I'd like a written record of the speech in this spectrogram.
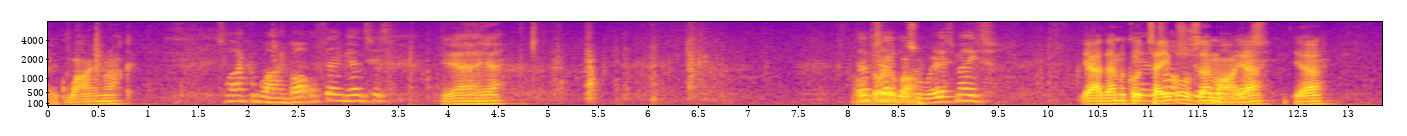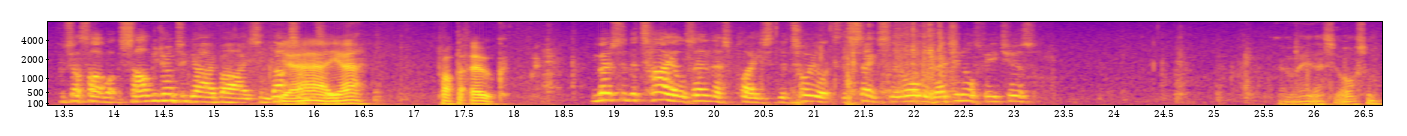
Big wine rack. It's like a wine bottle thing, isn't it? Yeah, yeah. Them tables are bottle. worth, mate. Yeah, them are good Yeah, tables, them are, yeah. Yeah. Which that's like what the salvage hunter guy buys, and that's yeah, antique. yeah. Proper oak. Most of the tiles in this place, the toilets, the sinks, they're all the original features. Oh wait, that's awesome.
